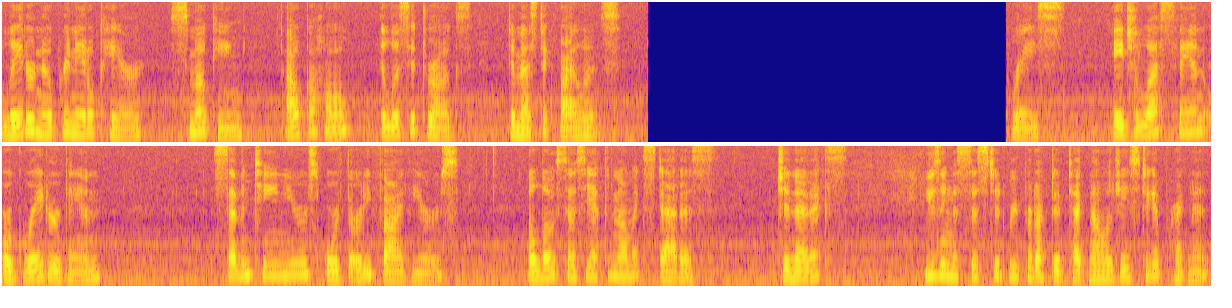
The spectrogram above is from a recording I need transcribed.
later no prenatal care, smoking, alcohol, illicit drugs, domestic violence, race, age less than or greater than 17 years or 35 years, a low socioeconomic status, genetics, using assisted reproductive technologies to get pregnant,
